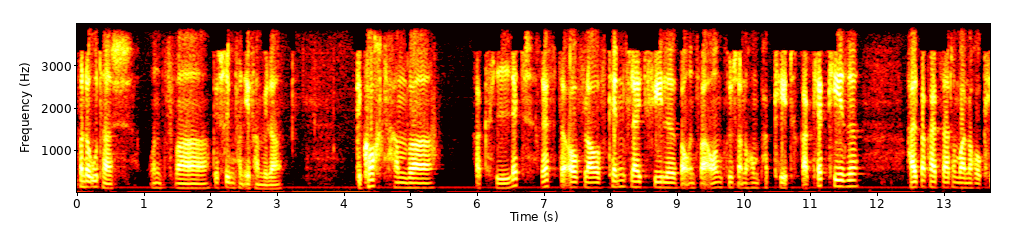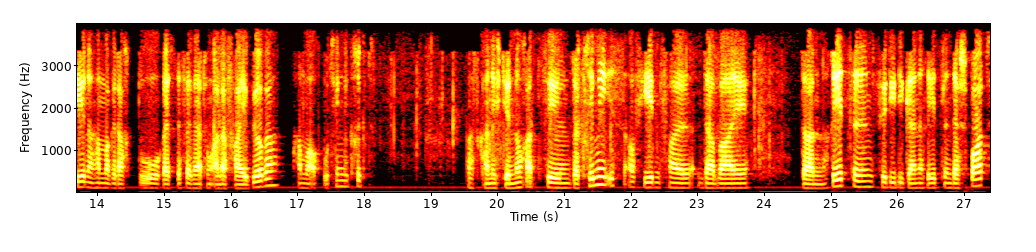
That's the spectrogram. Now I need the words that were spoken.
von der Utasch. Und zwar geschrieben von Eva Müller. Gekocht haben wir Raclette, Resteauflauf, kennen vielleicht viele. Bei uns war auch im Kühlschrank noch ein Paket Raclette-Käse. Haltbarkeitsdatum war noch okay. Dann haben wir gedacht, du Resteverwertung aller freie Bürger. Haben wir auch gut hingekriegt. Was kann ich dir noch erzählen? Der Krimi ist auf jeden Fall dabei. Dann Rätseln, für die, die gerne rätseln. Der Sport,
